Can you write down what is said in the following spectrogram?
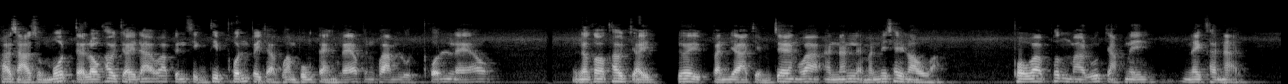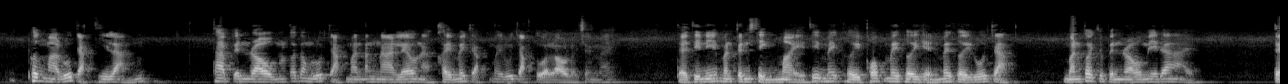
ภาษาสมมุติ แต่เราเข้าใจได้ว่าเป็นสิ่งที่พ้นไปจากความปรุงแต่งแล้ว เป็นความหลุดพ้นแล้ว แล้วก็เข้าใจด้วยปัญญาแจ่มแจ้งว่า อันนั้นแหละมันไม่ใช่เราอะ เพราะว่าเพิ่งมารู้จักในในขณะเพิ่งมารู้จักทีหลัง ถ้าเป็นเรามันก็ต้องรู้จักมันตั้งนานแล้วนะใครไม่จักไม่รู้จักตัวเราเลยใช่ไหมแต่ทีนี้มันเป็นสิ่งใหม่ที่ไม่เคยพบ ไม่เคยเห็น ไม่เคยรู้จัก มันก็จะเป็นเราไม่ได้ แต่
